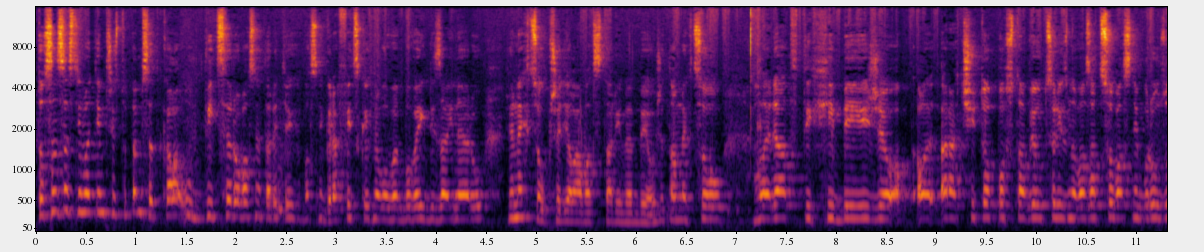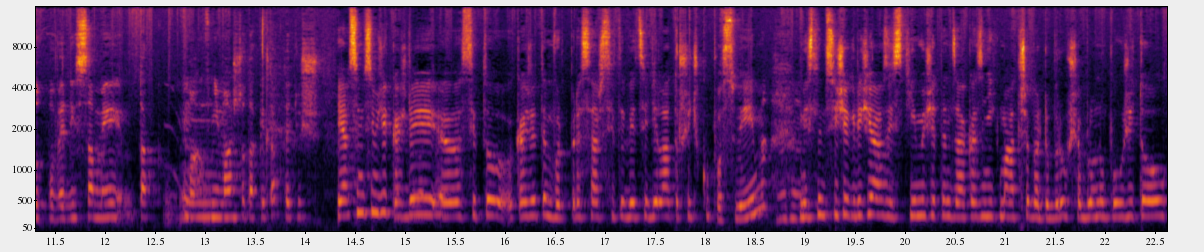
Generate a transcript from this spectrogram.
To jsem se s tímhle tím přístupem setkala u více vlastně tady těch vlastně grafických nebo webových designérů, že nechcou předělávat starý weby, jo? že tam nechcou hledat ty chyby, že jo? ale radši to postaví celý znova, za co vlastně budou zodpovědní sami. Tak mm. vnímáš to taky tak teď už? Já si myslím, že každý eh, si to, každý ten WordPressář si ty věci dělá trošičku po svým. Mm-hmm. Myslím si, že když já zjistím, že ten zákaz zákazník má třeba dobrou šablonu použitou,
